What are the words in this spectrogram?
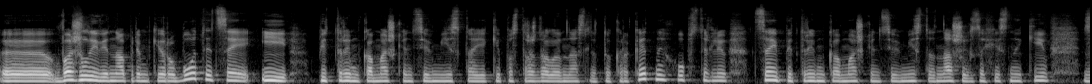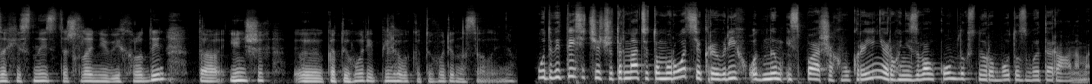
е, важливі напрямки роботи це і Підтримка мешканців міста, які постраждали внаслідок ракетних обстрілів, це і підтримка мешканців міста, наших захисників, захисниць та членів їх родин та інших е, категорій, пільгових категорій населення. У 2014 році Кривий Ріг одним із перших в Україні організував комплексну роботу з ветеранами.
